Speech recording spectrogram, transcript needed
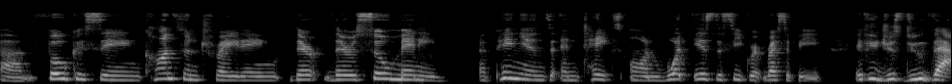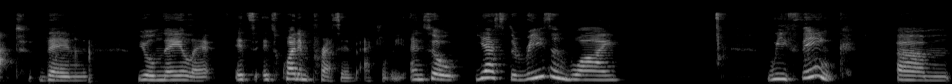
Um, focusing, concentrating. There, there are so many opinions and takes on what is the secret recipe. If you just do that, then you'll nail it it's it's quite impressive actually. And so yes, the reason why we think um,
